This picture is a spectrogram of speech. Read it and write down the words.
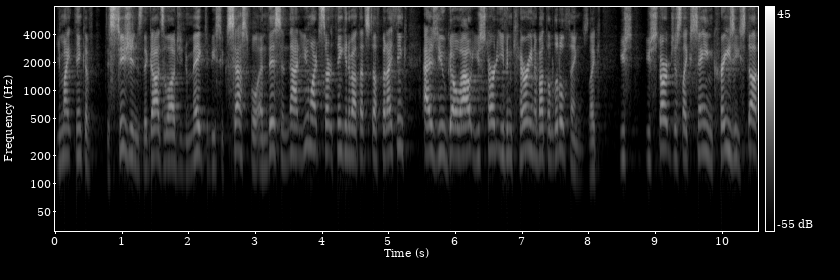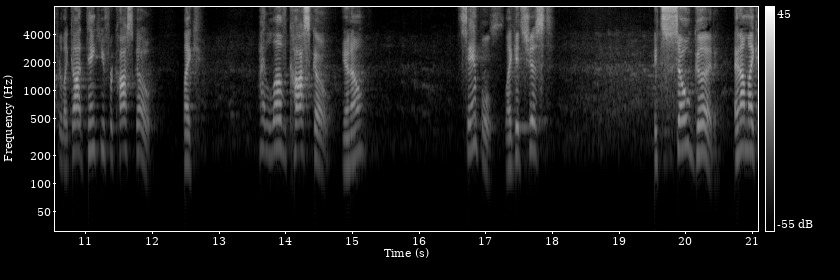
You might think of decisions that God's allowed you to make to be successful and this and that. You might start thinking about that stuff, but I think as you go out, you start even caring about the little things. Like you, you start just like saying crazy stuff. You're like, God, thank you for Costco. Like, I love Costco, you know? Samples. Like, it's just, it's so good. And I'm like,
